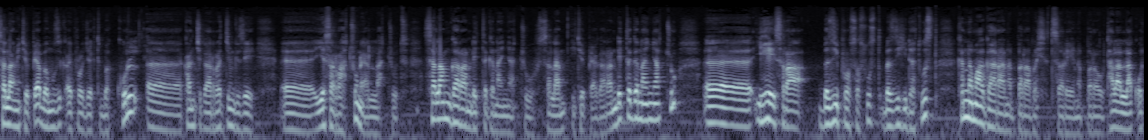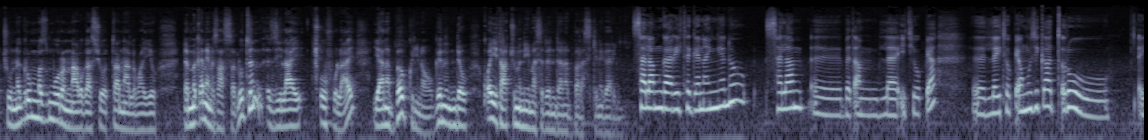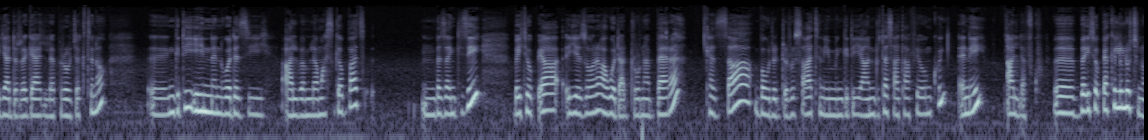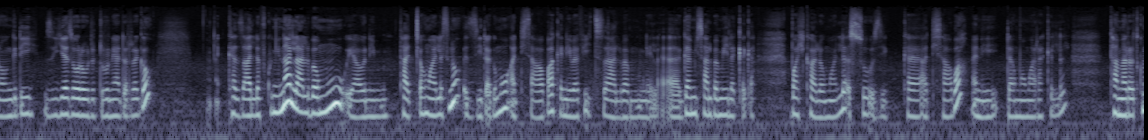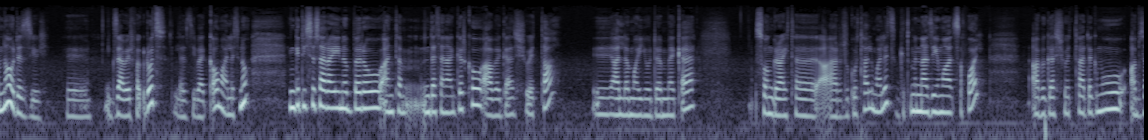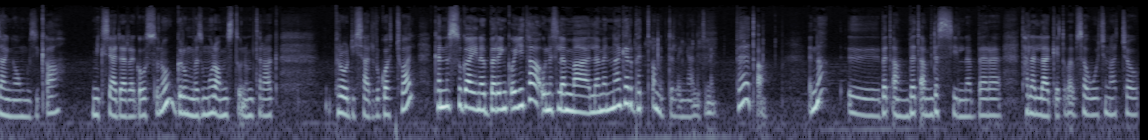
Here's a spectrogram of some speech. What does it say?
ሰላም ኢትዮጵያ በሙዚቃዊ ፕሮጀክት በኩል ከአንቺ ጋር ረጅም ጊዜ እየሰራችሁ ነው ያላችሁት። ሰላም ጋር እንዴት ተገናኛችሁ? ሰላም ኢትዮጵያ ጋር እንዴት ተገናኛችሁ? ይሄ ስራ በዚህ process ውስጥ በዚህ ሂደት ውስጥ ከነማ ጋራ ነበር አብረሽ ስትሰሪ የነበረው? ታላላቆቹ እነ ግሩም መዝሙር እና አበጋዝ ሺኦታ እና አለማየሁ ደመቀን የመሳሰሉትን እዚህ ላይ ጽሁፉ ላይ ያነበብኩኝ ነው። ግን እንደው ቆይታችሁ ምን ይመስል እንደነበረ እስኪ ንገሪኝ። ሰላም ጋር የተገናኘ ነው። ሰላም በጣም ለኢትዮጵያ ለኢትዮጵያ ሙዚቃ ጥሩ እያደረገ ያለ ፕሮጀክት ነው። እንግዲህ ይህንን ወደዚህ አልበም ለማስገባት በዛን ጊዜ በኢትዮጵያ እየዞረ አወዳድሮ ነበረ። ከዛ በውድድሩ ሰዓት እኔም እንግዲህ አንዱ ተሳታፊ ሆንኩኝ። እኔ አለፍኩ። በኢትዮጵያ ክልሎች ነው እንግዲህ እየዞረ ውድድሩን ያደረገው። ከዛ አለፍኩኝና ለአልበሙ ያው እኔም ታጨሁ ማለት ነው። እዚህ ደግሞ አዲስ አበባ ከኔ በፊት ገሚስ አልበም የለቀቀ ባልካለሙ አለ። እሱ እዚህ ከአዲስ አበባ እኔ ደግሞ አማራ ክልል ተመረጥኩና ወደዚህ እግዚአብሔር ፈቅዶት ለዚህ በቃው ማለት ነው። እንግዲህ ስሰራ የነበረው አንተም እንደተናገርከው አበጋዝ ሺኦታ፣ አለማየሁ ደመቀ songwriter አድርጎታል ማለት ግጥምና ዜማ ጽፏል። አበጋዝ ሺኦታ ደግሞ አብዛኛው ሙዚቃ mix ያደረገው እሱ ነው። ግሩም መዝሙር አምስቱንም track produce አድርጓቸዋል። ከነሱ ጋር የነበረኝ ቆይታ እውነት ለመናገር በጣም እድለኛ ልጅ ነኝ በጣም እና በጣም በጣም ደስ ሲል ነበረ። ታላላቅ የጥበብ ሰዎች ናቸው።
